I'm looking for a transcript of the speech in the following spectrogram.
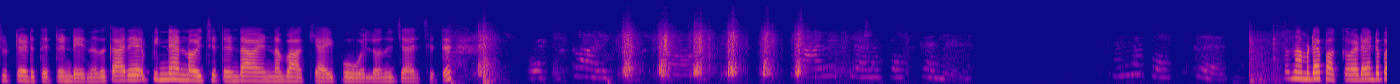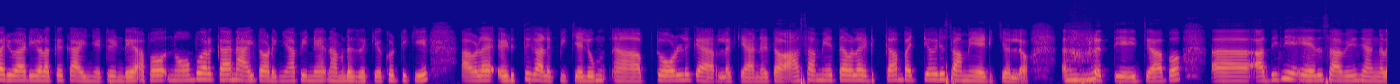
ചുട്ടെടുത്തിട്ടുണ്ടായിരുന്നത്. കാര്യം പിന്നെ എണ്ണ ഒഴിച്ചിട്ടുണ്ട് ആ എണ്ണ ബാക്കിയായി പോകുമല്ലോ എന്ന് വിചാരിച്ചിട്ട്. അപ്പം നമ്മുടെ പക്കവടേന്റെ പരിപാടികളൊക്കെ കഴിഞ്ഞിട്ടുണ്ട്. അപ്പോൾ നോമ്പ് തുറക്കാനായി തുടങ്ങിയാൽ പിന്നെ നമ്മുടെ കുട്ടിക്ക് അവളെ എടുത്ത് കളിപ്പിക്കലും തോളിൽ കയറലൊക്കെയാണ് കേട്ടോ ആ സമയത്ത് അവളെ എടുക്കാൻ പറ്റിയ ഒരു സമയമായിരിക്കുമല്ലോ പ്രത്യേകിച്ച്. അപ്പോൾ അതിന് ഏത് സമയം ഞങ്ങൾ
